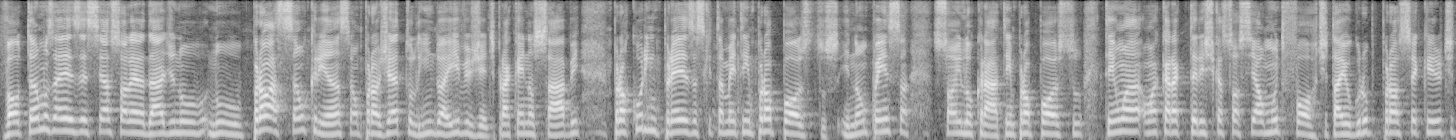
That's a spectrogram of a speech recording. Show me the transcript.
Voltamos a exercer a solidariedade no, no Proação Criança, é um projeto lindo aí, viu, gente? Para quem não sabe, procure empresas que também têm propósitos e não pensa só em lucrar, tem propósito, tem uma, uma característica social muito forte, tá? E o Grupo Pro Security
